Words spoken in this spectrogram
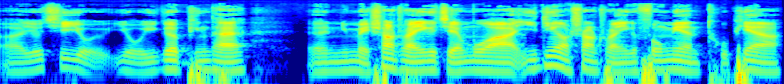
呃，尤其有有一个平台，呃，你每上传一个节目啊，一定要上传一个封面图片啊，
